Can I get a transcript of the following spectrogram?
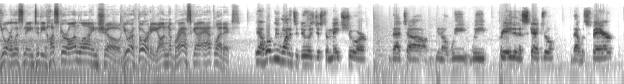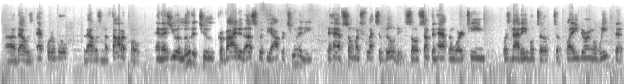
You're listening to the Husker Online Show, your authority on Nebraska athletics. Yeah, what we wanted to do is just to make sure that uh, you know we we created a schedule that was fair, uh, that was equitable, that was methodical, and as you alluded to, provided us with the opportunity to have so much flexibility. So if something happened where a team was not able to to play during a week, that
